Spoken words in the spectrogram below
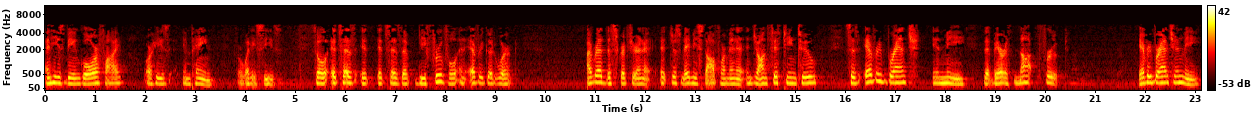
And He's being glorified or He's in pain for what He sees. So it says, it, it says that be fruitful in every good work I read this scripture and it, it just made me stop for a minute. In John 15:2 says, "Every branch in me that beareth not fruit, every branch in me."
